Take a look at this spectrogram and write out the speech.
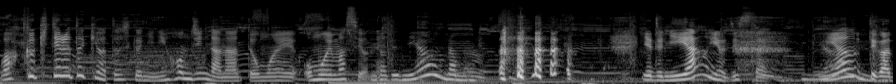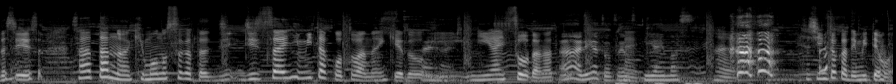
和服着てる時は確かに日本人だなって思い思いますよね。だって似合うんだもん、うん。いやで似合うんよ実際。似合う。ってか私サータンの着物姿じ実際に見たことはないけど、はいはい。い似合いそうだなって、あはありがとうございます、はい。似合います。い、写真とかで見ても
